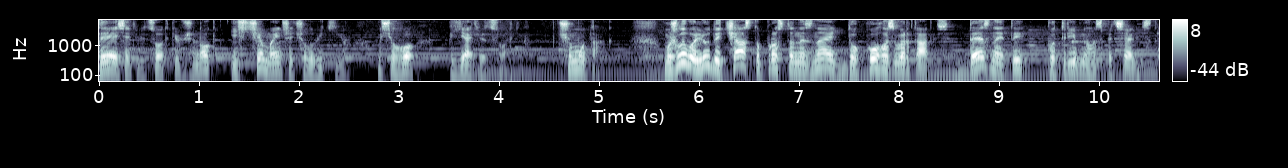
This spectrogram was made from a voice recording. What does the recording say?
10% жінок і ще менше чоловіків, усього 5%. Чому так? Можливо, люди часто просто не знають до кого звертатися, де знайти потрібного спеціаліста.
